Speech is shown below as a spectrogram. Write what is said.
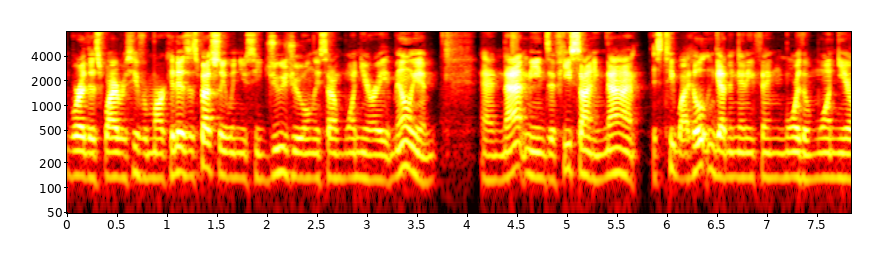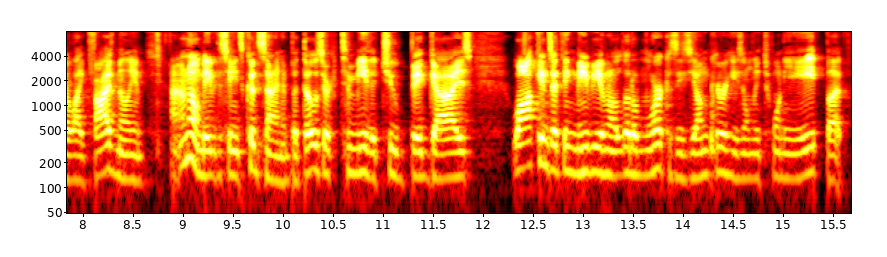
where this wide receiver market is, especially when you see Juju only sign one year, eight million. And that means if he's signing that, is T.Y. Hilton getting anything more than one year, like five million? I don't know. Maybe the Saints could sign him, but those are to me the two big guys. Watkins, I think maybe even a little more because he's younger. He's only 28, but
